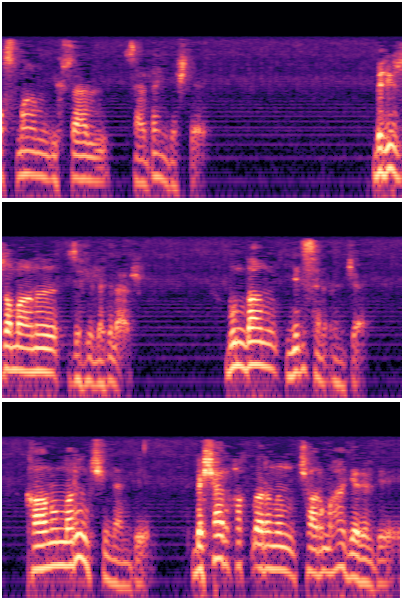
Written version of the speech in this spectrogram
Osman Yüksel serden geçti. Bediüzzaman'ı zehirlediler. Bundan yedi sene önce kanunların çiğnendiği, beşer haklarının çarmıha gerildiği,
